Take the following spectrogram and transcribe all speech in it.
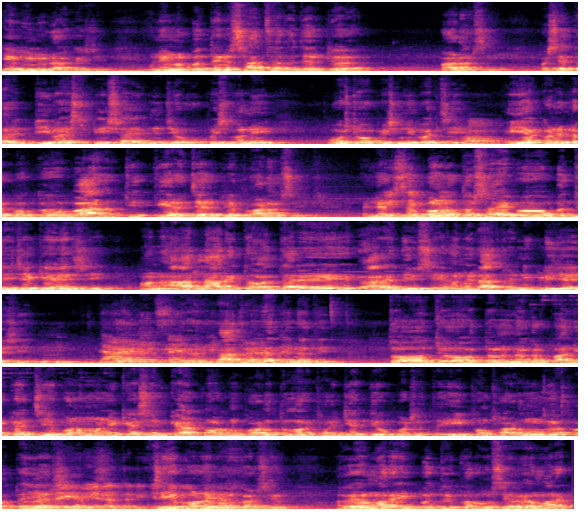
કેબિનો રાખે છે. અને એમાં બધાને સાત સાત હજાર રૂપિયા ભાડા છે પછી અત્યારે ડીવાયસપી સાહેબની જે ઓફિસ બની પોસ્ટ ઓફિસની વચ્ચે અહીંયા પણ લગભગ બારથી તેર હજાર રૂપિયા ભાડા છે એટલે દબાણો તો સાહેબ બધી જગ્યાએ છે અને આ લારી તો અત્યારે આવે દિવસે અને રાત્રે નીકળી જાય છે. રાત્રે રહેતી નથી. તો જો તમે નગરપાલિકા જે પણ અમને કહે છે કે આટલું આટલું ભાડું તમારે ફરજિયાત દેવું પડશે તો એ પણ ભાડું અમે આપવા તૈયાર છે. જે પણ પણ કરશે. હવે અમારે એ બધું કરવું છે. હવે અમારે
